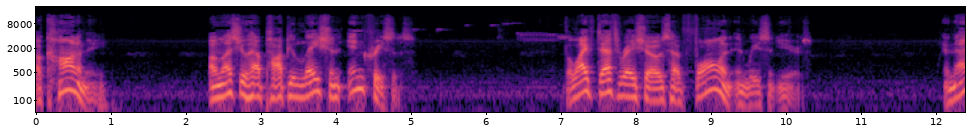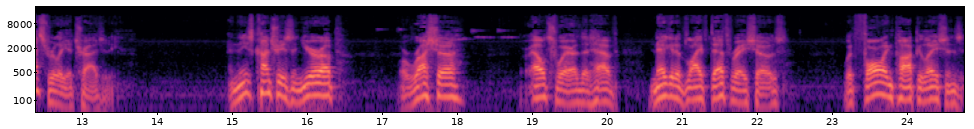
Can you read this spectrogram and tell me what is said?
economy unless you have population increases. The life death ratios have fallen in recent years. And that's really a tragedy. And these countries in Europe or Russia or elsewhere that have negative life death ratios with falling populations,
